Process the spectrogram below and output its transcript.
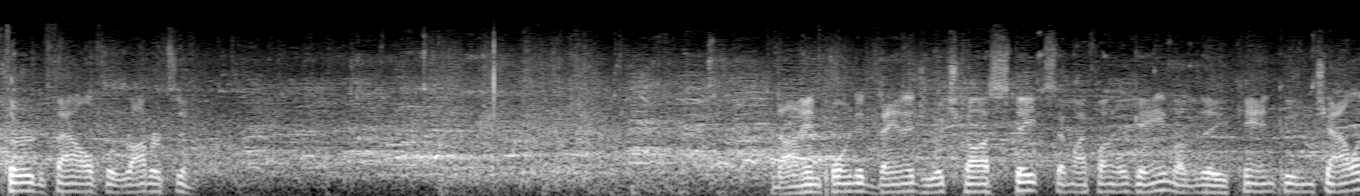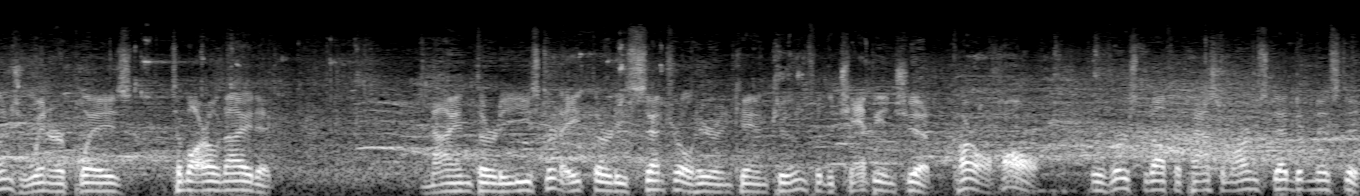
Third foul for Robertson. Nine-point advantage, Wichita State semifinal game of the Cancun Challenge. Winner plays tomorrow night at 9.30 Eastern, 8.30 Central here in Cancun for the championship. Carl Hall reversed it off the pass from Armstead but missed it.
